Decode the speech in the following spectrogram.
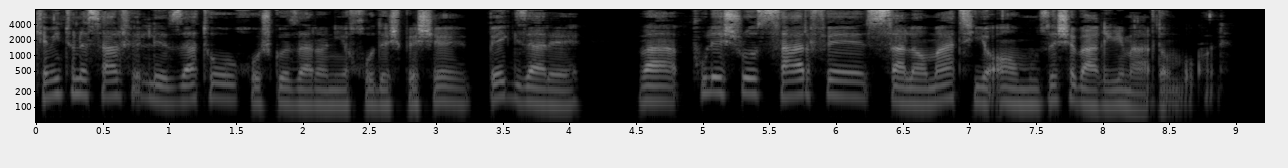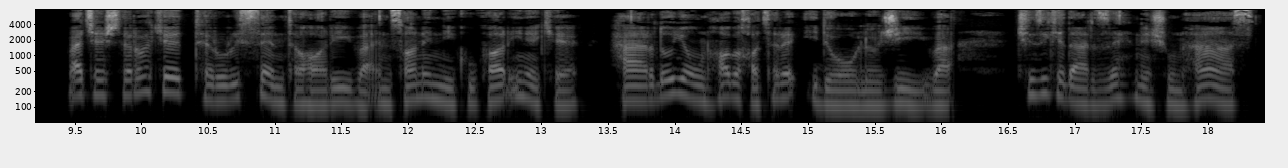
که می‌تونه صرف لذت و خوشگذرانی خودش بشه بگذره و پولش رو صرف سلامت یا آموزش بقیه مردم بکنه. وجه اشتراک تروریست انتحاری و انسان نیکوکار اینه که هر دوی اونها به خاطر ایدئولوژی و چیزی که در ذهنشون هست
